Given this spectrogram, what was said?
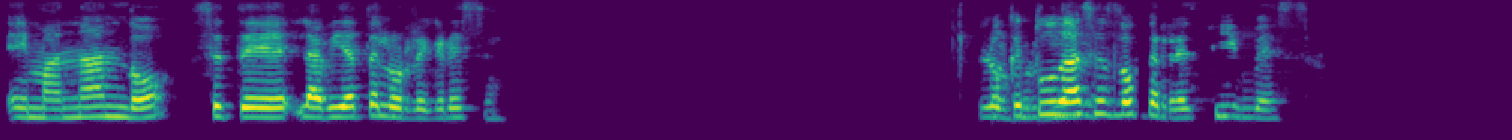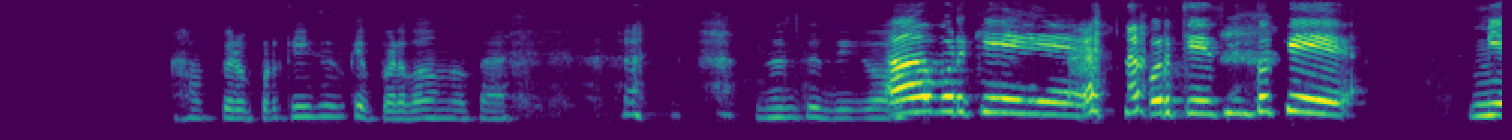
emanando, se te, la vida te lo regrese. Lo que ¿por tú das dices- es lo que recibes. Ajá, pero ¿por qué dices que perdón? O sea, no entendí cómo. Ah, porque, porque siento que mi-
